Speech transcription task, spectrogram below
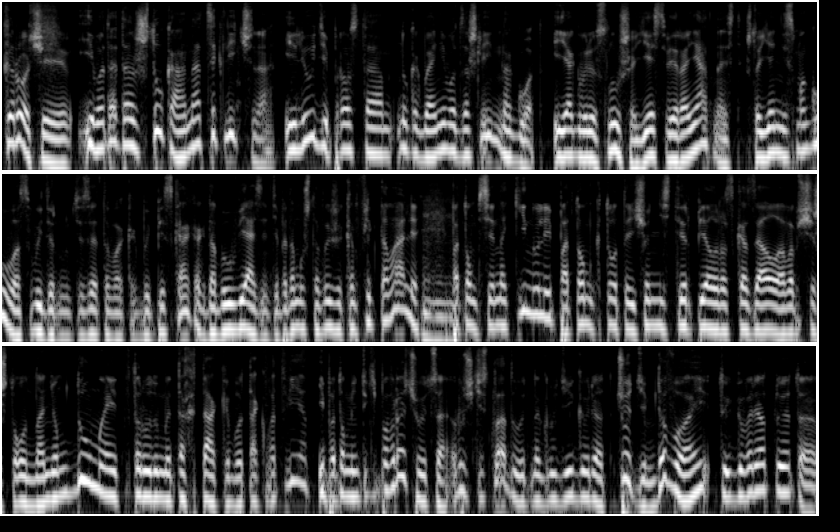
короче, и вот эта штука, она циклична. И люди просто, ну, как бы они вот зашли на год. И я говорю, слушай, есть вероятность, что я не смогу вас выдернуть из этого, как бы, песка, когда вы увязнете, потому что вы же конфликтовали, mm-hmm. потом все накинули, потом кто-то еще не стерпел, рассказал а вообще, что он на нем думает, второй думает, ах так, и вот так в ответ. И потом они такие поворачиваются, ручки складывают на груди и говорят, что, Дим, давай, ты, говорят, это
